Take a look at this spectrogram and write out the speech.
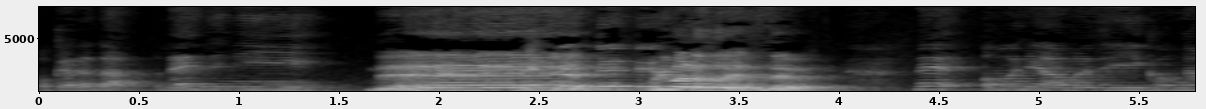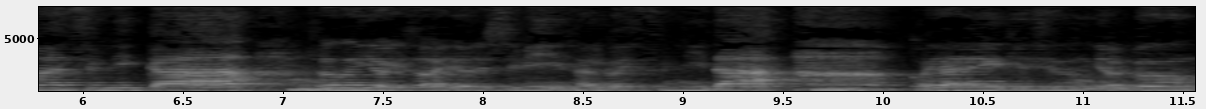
お体お大事に 네. 우리말로도 해주세요. 네 어머니 아버지 건강하십니까 음. 저는 여기서 열심히 살고 있습니다 고향에 계시는 여러분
